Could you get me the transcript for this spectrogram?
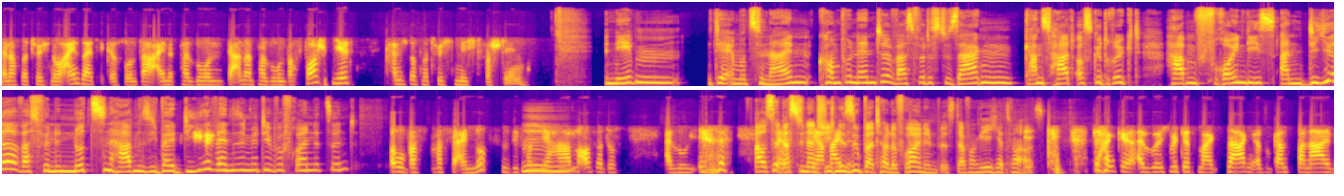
Wenn das natürlich nur einseitig ist und da eine Person der anderen Person was vorspielt, kann ich das natürlich nicht verstehen. Neben der emotionalen Komponente, was würdest du sagen, ganz hart ausgedrückt, haben Freundis an dir? Was für einen Nutzen haben sie bei dir, wenn sie mit dir befreundet sind? Oh, was, was für einen Nutzen sie von Mhm. mir haben, außer dass, also Außer, dass du natürlich ja, meine- eine super tolle Freundin bist. Davon gehe ich jetzt mal aus. Danke. Also ich würde jetzt mal sagen, also ganz banal,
